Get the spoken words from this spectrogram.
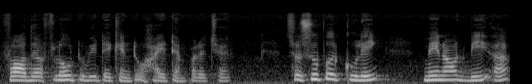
for the flow to be taken to high temperature. So, super cooling may not be a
